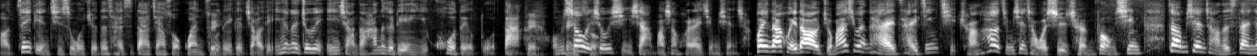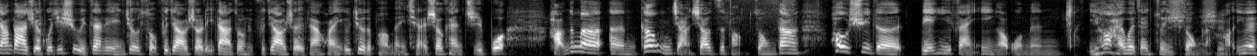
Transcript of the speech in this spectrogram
好，这一点其实我觉得才是大家所关注的一个焦点，因为那就会影响到他那个涟漪扩得有多大。对，我们稍微休息一下，马上回来节目现场。欢迎大家回到九八新闻台财经起床号节目现场，我是陈凤欣。在我们现场的是淡江大学国际事务与战略研究所副教授李大中李副教授，也非常欢迎 YouTube 的朋友们一起来收看直播。好，那么嗯，刚刚我们讲消资访中，当然后续的涟漪反应啊，我们以后还会再追踪了。好，因为。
